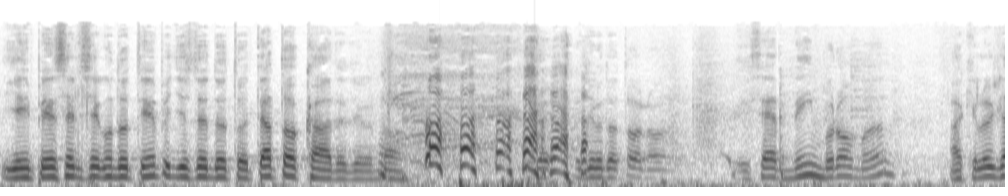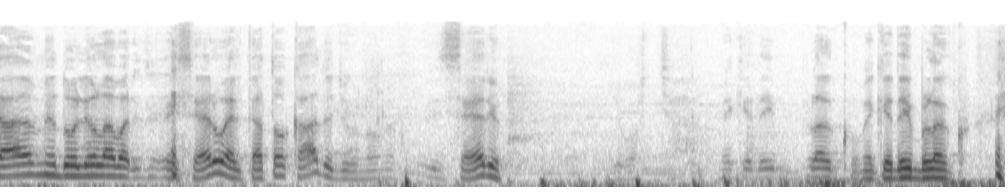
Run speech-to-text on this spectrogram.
E empieza o segundo tempo e diz, doutor, tá tocado. Eu digo, não. eu, digo, doutor, não. Isso é nem broma. Aquilo já me doleu lá. É sério, ele tá tocado. Eu digo, não, não. sério? Me quedé blanco, me quedé blanco.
